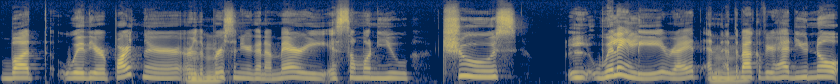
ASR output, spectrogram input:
But with your partner or the mm-hmm. person you're gonna marry is someone you choose willingly, right? And at the mm-hmm. back of your head, you know,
